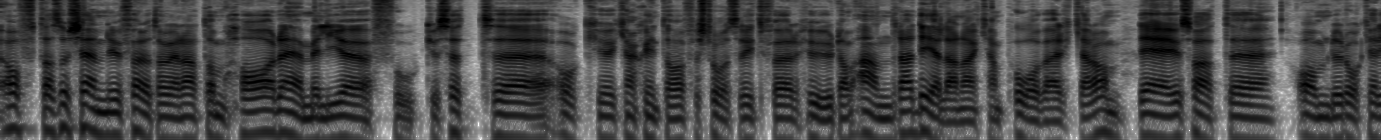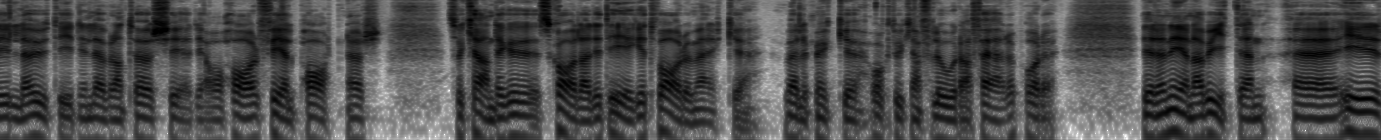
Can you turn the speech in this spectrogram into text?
ofta så känner ju företagen att de har det här miljöfokuset eh, och kanske inte har förståelse riktigt för hur de andra delarna kan påverka dem. Det är ju så att eh, om du råkar illa ut i din leverantörskedja och har fel partners så kan det skada ditt eget varumärke väldigt mycket och du kan förlora affärer på det. Det är den ena biten. Eh, I,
